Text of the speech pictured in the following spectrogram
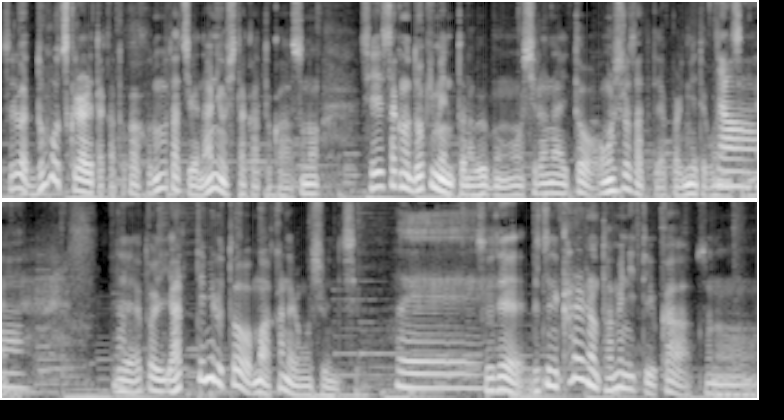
それはどう作られたかとか子どもたちが何をしたかとかその制作のドキュメントな部分を知らないと面白さってやっぱり見えてこないんですよね。あでやっぱりやってみると、まあ、かなり面白いんですよ。それで別に彼らのためにっていうかその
